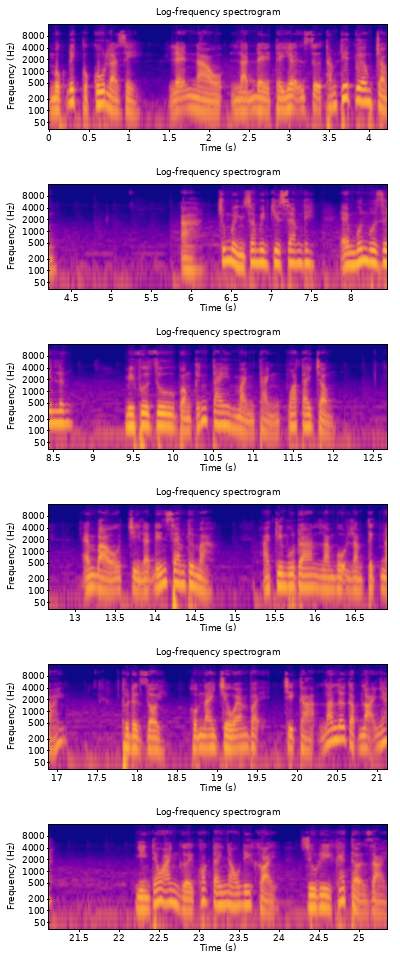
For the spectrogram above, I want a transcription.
Mục đích của cô là gì? Lẽ nào là để thể hiện sự thắm thiết với ông chồng? À chúng mình sang bên kia xem đi. Em muốn mua dây lưng. Mifuzu vòng cánh tay mảnh thảnh qua tay chồng. Em bảo chỉ là đến xem thôi mà. Akimura làm bộ làm tịch nói. Thôi được rồi, Hôm nay chiều em vậy, Chị cả lát nữa gặp lại nhé. Nhìn theo anh người khoác tay nhau đi khỏi, Yuri khét thở dài.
